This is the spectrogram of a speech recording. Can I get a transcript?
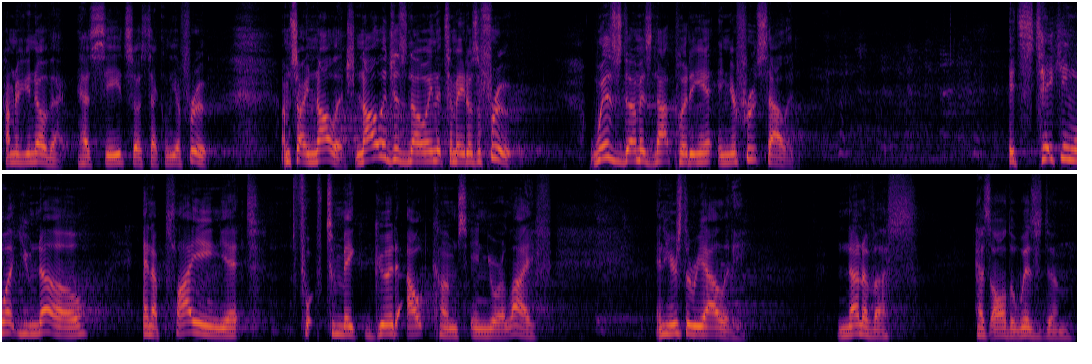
How many of you know that? It has seeds, so it's technically a fruit. I'm sorry, knowledge. Knowledge is knowing that tomatoes are fruit. Wisdom is not putting it in your fruit salad. it's taking what you know and applying it for, to make good outcomes in your life. And here's the reality none of us has all the wisdom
